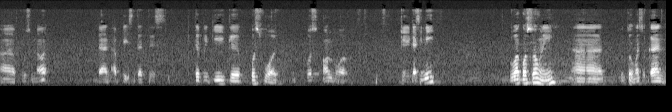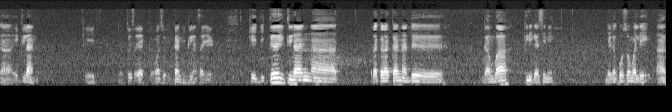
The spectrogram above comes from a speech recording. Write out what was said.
uh, push note dan update status. Kita pergi ke post wall post on wall. Ok kat sini ruang kosong ni uh, untuk masukkan uh, iklan. Ok contoh saya masukkan iklan saya. Ok jika iklan uh, rakan-rakan ada gambar klik kat sini. Dia akan kosong balik uh,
